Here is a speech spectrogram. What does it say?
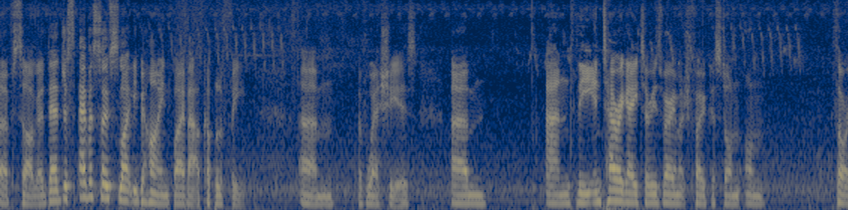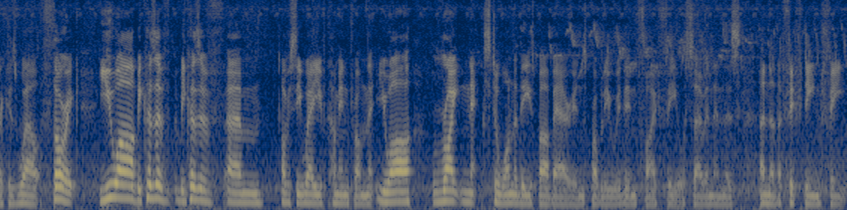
of Saga. They're just ever so slightly behind by about a couple of feet um, of where she is. Um, and the interrogator is very much focused on, on Thoric as well. Thoric, you are because of because of um, obviously where you've come in from. That you are right next to one of these barbarians, probably within five feet or so, and then there's another fifteen feet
